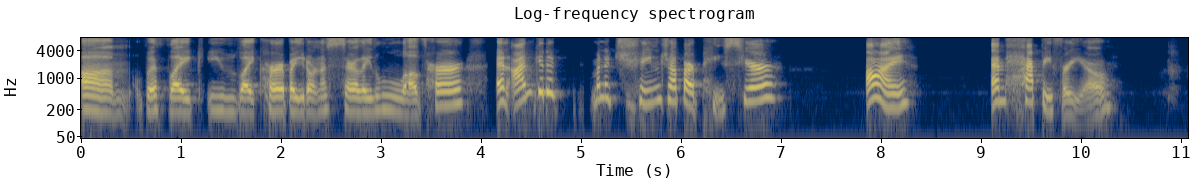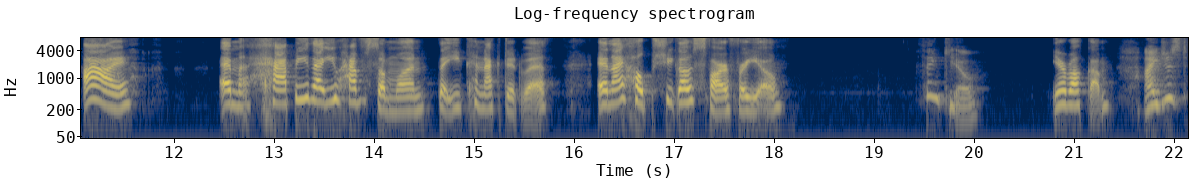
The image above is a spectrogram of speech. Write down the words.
Um with like you like her but you don't necessarily love her. And I'm going to I'm going to change up our pace here. I am happy for you. I am happy that you have someone that you connected with, and I hope she goes far for you. Thank you. You're welcome. I just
